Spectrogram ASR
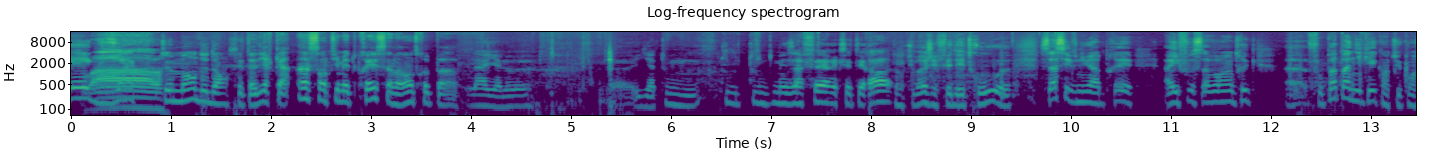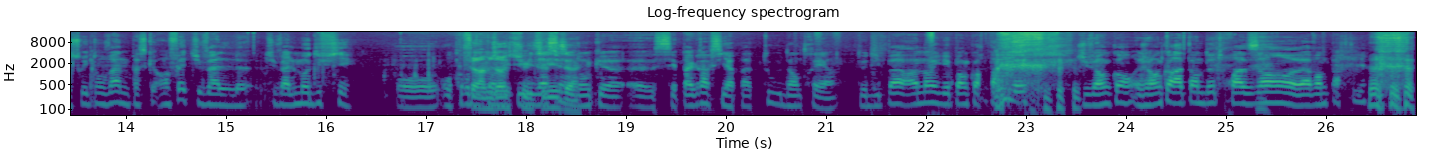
exactement dedans. C'est-à-dire qu'à 1 cm près, ça ne rentre pas. Là, il y a le. euh, il y a tout- tout- toutes mes affaires, etc. Donc tu vois, j'ai fait des trous. euh, ça, c'est venu après. Ah, il faut savoir un truc. euh, faut pas paniquer quand tu construis ton van parce qu'en fait, tu vas le, tu vas le modifier au, au cours de ton utilisation. Donc euh, euh, c'est pas grave s'il n'y a pas tout d'entrée. Hein. Te dis pas, ah non, il n'est pas encore parfait. je, vais encore, je vais encore attendre 2-3 ans euh, avant de partir.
